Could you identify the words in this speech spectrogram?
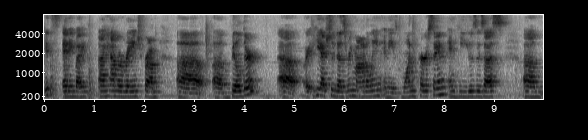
it's anybody. I have a range from uh, a builder. Uh, he actually does remodeling, and he's one person, and he uses us um,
